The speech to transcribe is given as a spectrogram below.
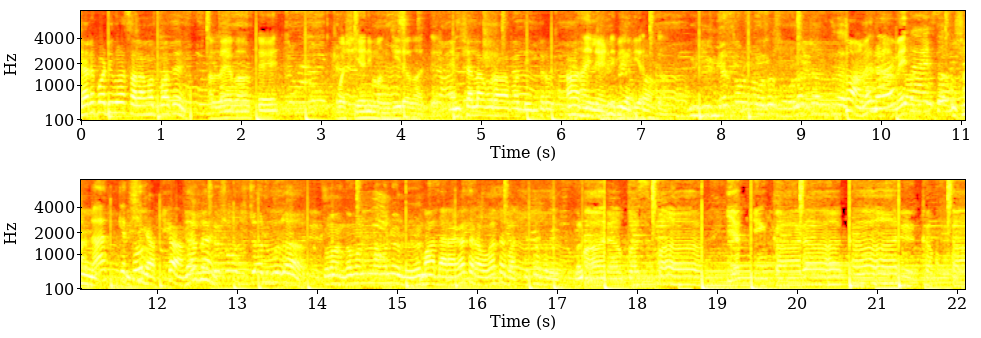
शहर पार्टी बड़ा सलामत बात। है अल्लाह बावटे वशियानी मंगी रवाते इंशाल्लाह को रहा पर दिन तरफ़ हाँ थाईलैंड भी में है दिया आपका। तो हमें ना हमें तो है तो इसी अदात के तो इसी आपका हमें ना चालू होता तुम अंगमन ना म्हणे माँ दरागा तो रहोगा तो बच्चे तो बोले मारा बसपा यकी कारा कार कपता।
